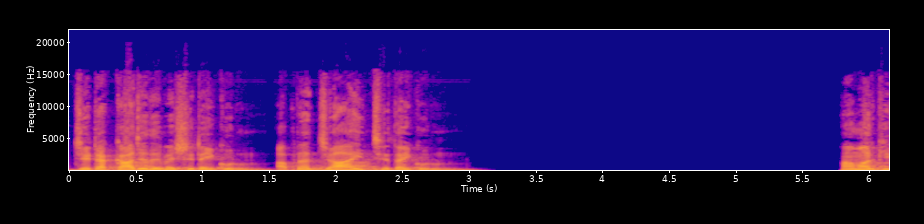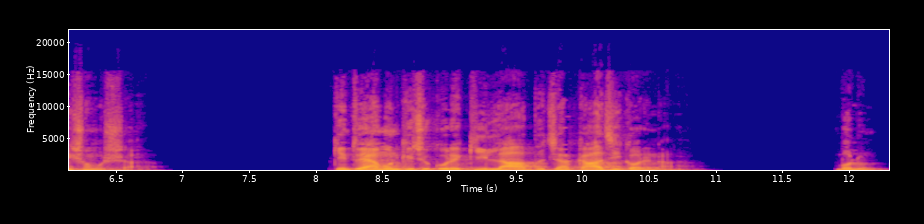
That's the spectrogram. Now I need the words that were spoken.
যেটা কাজে দেবে সেটাই করুন, আপনার যা ইচ্ছে তাই করুন। আমার কি সমস্যা? কিন্তু এমন কিছু করে কি লাভ যা কাজই করে না? বলুন।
